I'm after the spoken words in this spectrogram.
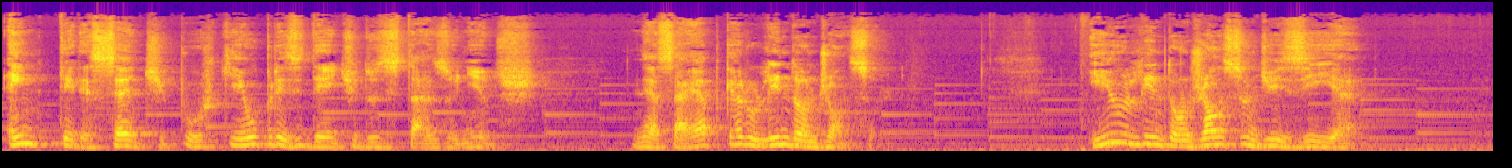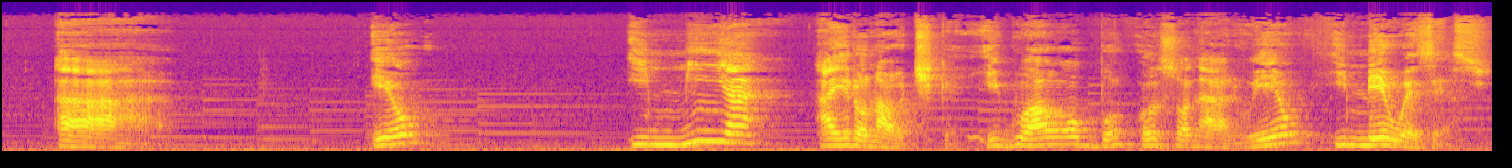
é interessante porque o presidente dos Estados Unidos, nessa época, era o Lyndon Johnson. E o Lyndon Johnson dizia: ah, Eu e minha aeronáutica, igual ao Bolsonaro, eu e meu exército.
